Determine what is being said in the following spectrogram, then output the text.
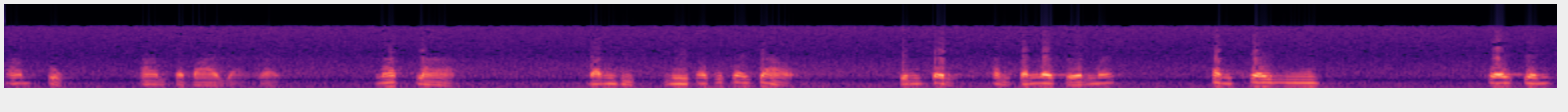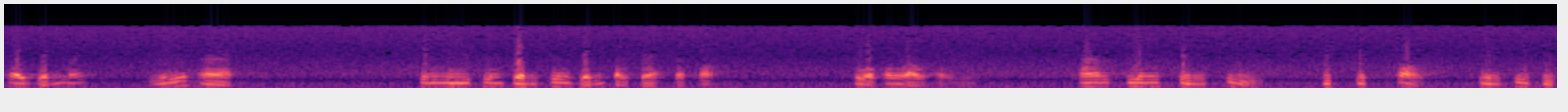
ความสุข ความสบายอย่างไร นักปราชญ์บัณฑิตมีพระพุทธเจ้า เป็นต้นท่านสรรเสริญไหมท่านเคยมีเคยเป็นเคยเห็นไหมหรือหากจึงมีเพียงเป็นเพียงเห็นแต่แต่เฉพาะตัวของเราเท่านี้ความจริงสิ่งที่จิตจิตข้องสิ่งที่จิต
